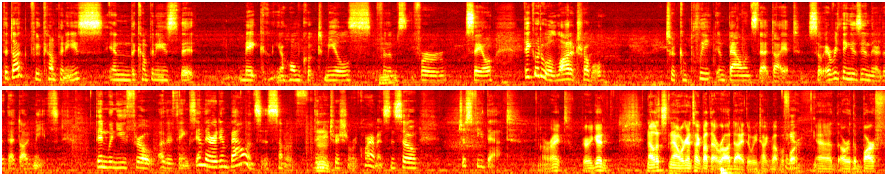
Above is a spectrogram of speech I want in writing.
the dog food companies and the companies that make you know home cooked meals for Mhm. them for sale, they go to a lot of trouble to complete and balance that diet. So everything is in there that that dog needs. Then when you throw other things in there, it imbalances some of the Mm. nutritional requirements. And so just feed that. All right, very good. Now let's now we're going to talk about that raw diet that we talked about before, Okay. uh, or the BARF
